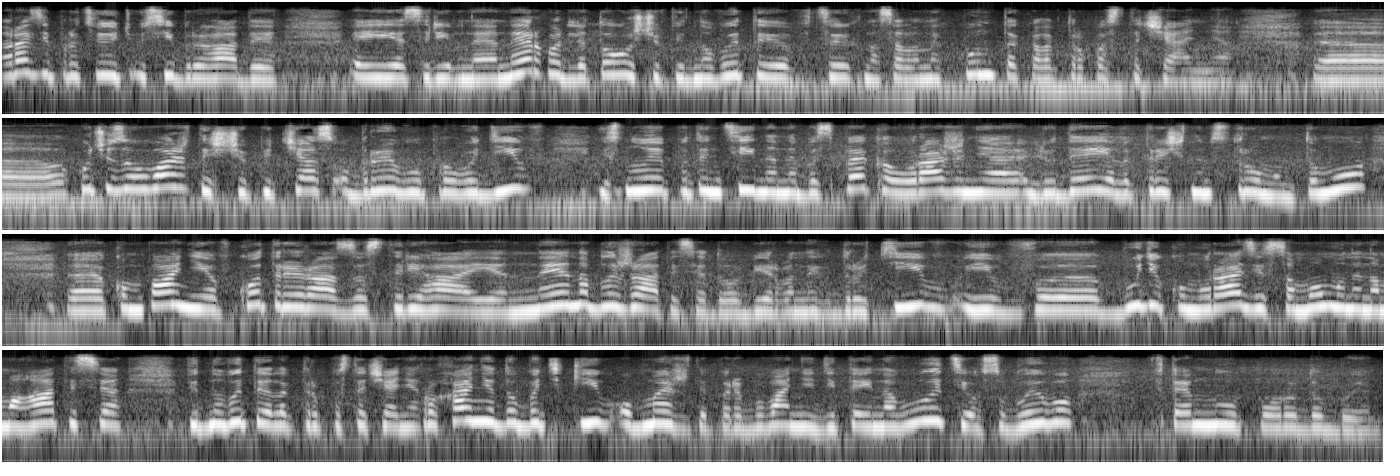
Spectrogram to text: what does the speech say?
Наразі працюють усі бригади ЕС Рівне Енерго для того, щоб відновити в цих населених пунктах електропостачання. Е, хочу зауважити, що під час обриву проводів існує потенційна небезпека ураження людей електричним струмом. Тому е, компанія в котрий раз застерігає не наближатися до обірваних дротів і в е, будь-якому разі самому не намагатися відновити електропостачання. Прохання до батьків обмежити перебування дітей на вулиці, особливо в темну пору доби.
